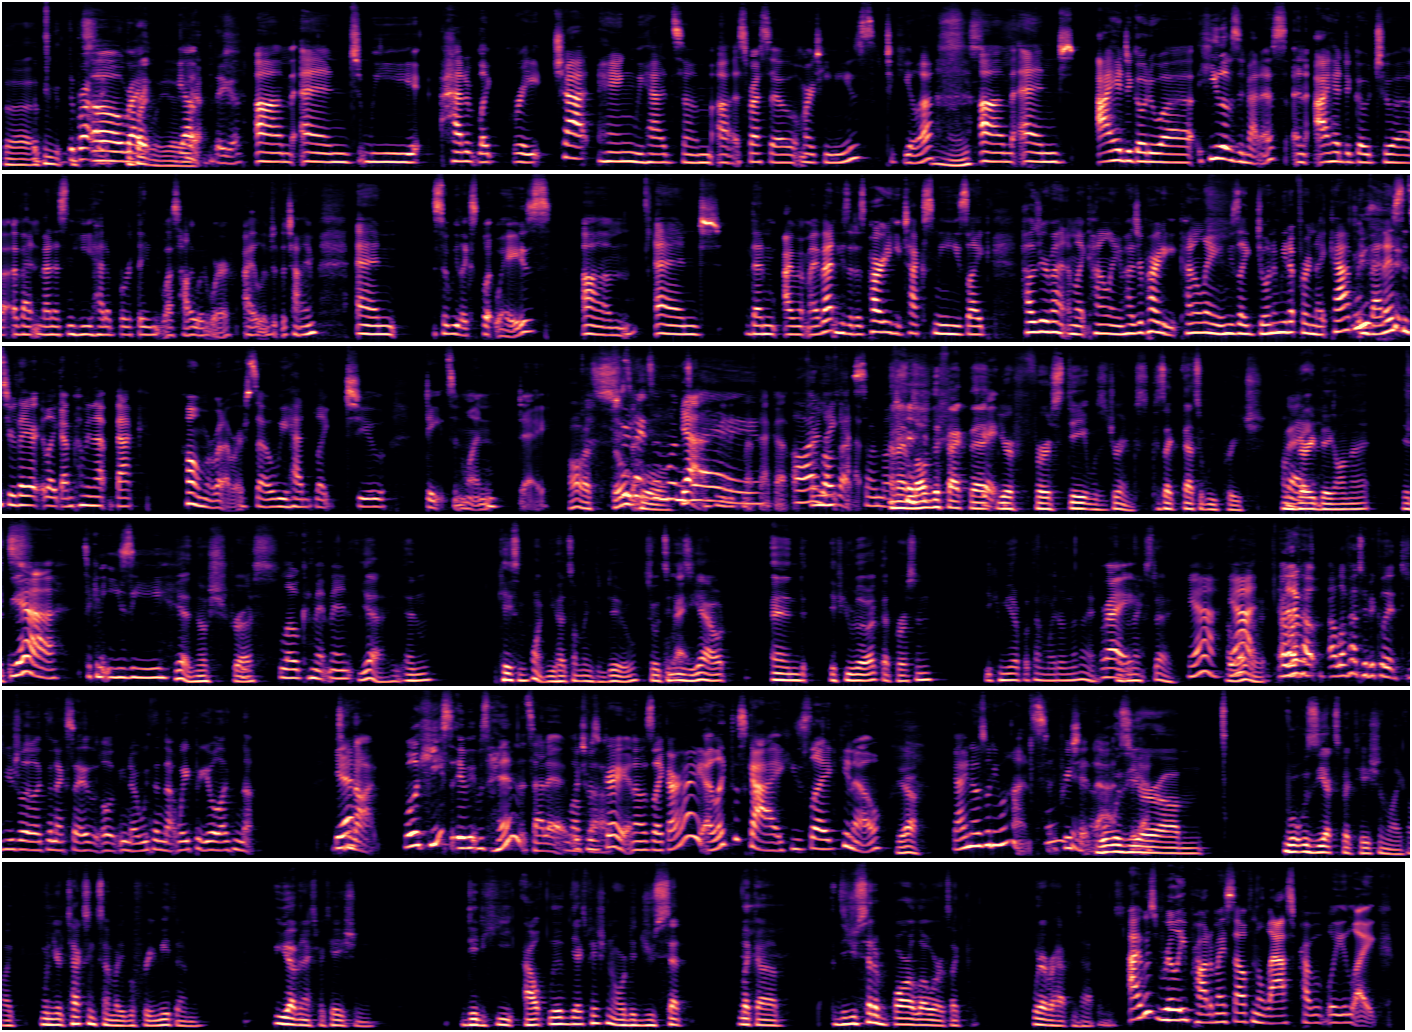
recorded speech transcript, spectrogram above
The I think the it's- Brightly. Oh, the right. Brightly, yeah, Yep. yeah. Yeah, there you go. Um, and we had a like great chat, hang. We had some uh, espresso martinis, tequila. Nice. Um, and I had to go to a. He lives in Venice, and I had to go to a event in Venice, and he had a birthday in West Hollywood where I lived at the time, and so we like split ways. Um, and then I went to my event. He's at his party. He texts me. He's like, "How's your event?" I'm like, "Kind of lame." "How's your party?" "Kind of lame." He's like, "Do you want to meet up for a nightcap in Venice since you're there?" Like, I'm coming that back home or whatever. So we had like two dates in one day. Oh, that's so Two cool. dates in one Yeah, day. we like met back up Oh, I love nightcap. that so much. And I love the fact that your first date was drinks because like that's what we preach. I'm Right. very big on that. It's Yeah, it's like an easy, yeah, no stress. low commitment. Yeah, and case in point, you had something to do, so it's an Right. easy out. And if you really like that person, you can meet up with them later in the night, or Right. the next day. Yeah, I yeah. love it. I love, it how, I love how typically it's usually like the next day or you know within that week, but you're like no, Yeah. tonight. Well, he's it, it was him that said it, Love which was that. great. And I was like, all right, I like this guy. He's like, you know, Yeah. guy knows what he wants. I appreciate yeah. that. What was Yeah. your um, what was the expectation like? Like when you're texting somebody before you meet them, you have an expectation. Did he outlive the expectation, or did you set like a did you set a bar lower? It's like whatever happens, happens. I was really proud of myself in the last probably like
